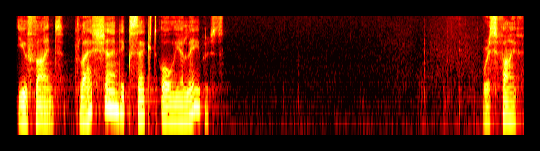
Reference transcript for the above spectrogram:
you find pleasure and exact all your labors. Verse 5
